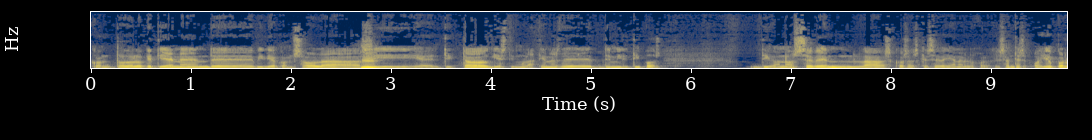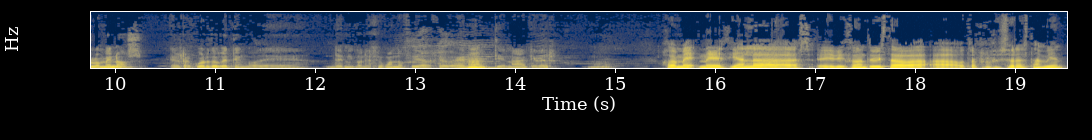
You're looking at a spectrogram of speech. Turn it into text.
con todo lo que tienen de videoconsolas hmm. y el TikTok y estimulaciones de, mil tipos, digo, no se ven las cosas que se veían en los colegios antes. O yo, por lo menos, el recuerdo que tengo de, mi colegio cuando fui al GB no hmm. tiene nada que ver. Joder, me, decían las... Eh, hice una entrevista a otras profesoras también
